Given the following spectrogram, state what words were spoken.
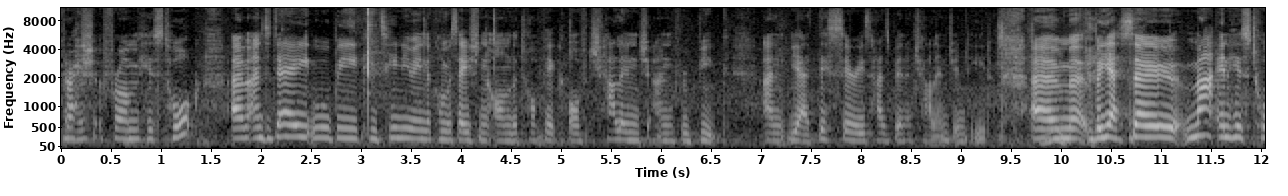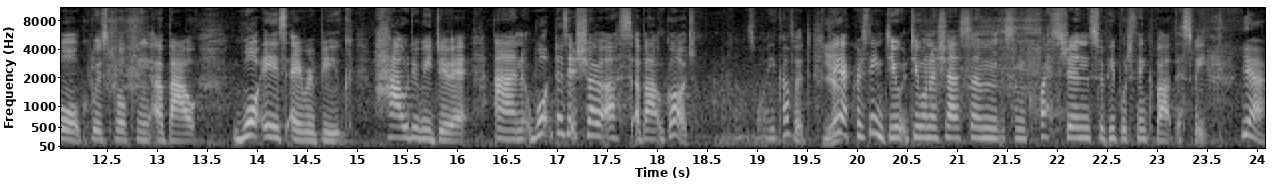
Fresh from his talk. Um, and today we will be continuing the conversation on the topic of challenge and rebuke. And yeah, this series has been a challenge indeed. Um, but yes, so Matt in his talk was talking about what is a rebuke, how do we do it, and what does it show us about God? That was what he covered. Yeah. yeah, Christine, do you, do you want to share some, some questions for people to think about this week? Yeah,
